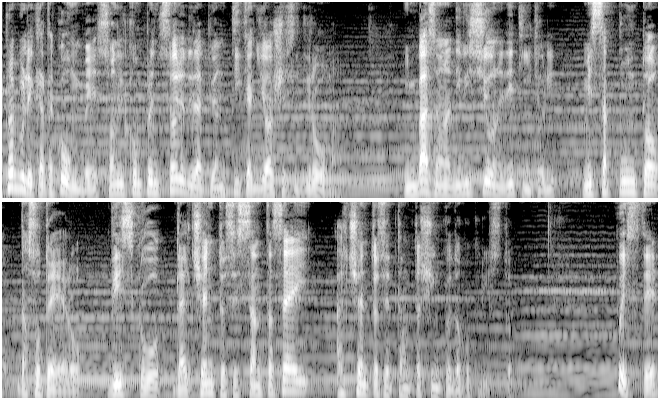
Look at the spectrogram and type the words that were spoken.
Proprio le catacombe sono il comprensorio della più antica diocesi di Roma, in base a una divisione dei titoli messa a punto da Sotero, vescovo dal 166 al 175 d.C. Queste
